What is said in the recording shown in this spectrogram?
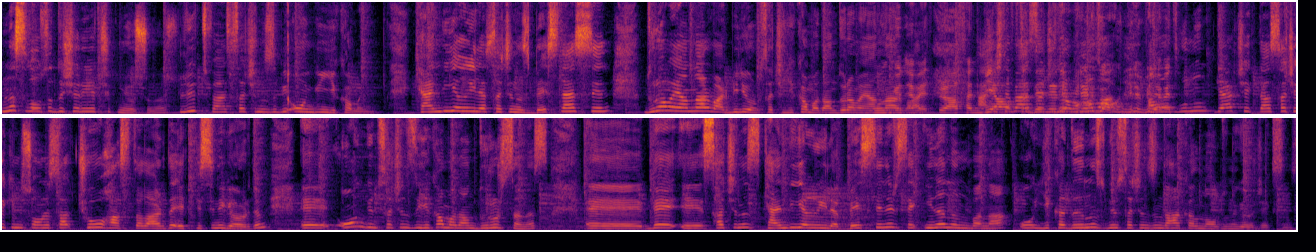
Nasıl olsa dışarıya çıkmıyorsunuz. Lütfen saçınızı bir 10 gün yıkamayın. Kendi yağıyla saçınız beslensin. Duramayanlar var biliyorum saçı yıkamadan duramayanlar gün, var. evet, biraz hani Ha, bir işte hafta denenebilir ama, ama bilemedim. bunun gerçekten saç ekimi sonrası çoğu hastalarda etkisini gördüm. Ee, 10 gün saçınızı yıkamadan durursanız e, ve e, saçınız kendi yağıyla beslenirse inanın bana o yıkadığınız gün saçınızın daha kalın olduğunu göreceksiniz.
